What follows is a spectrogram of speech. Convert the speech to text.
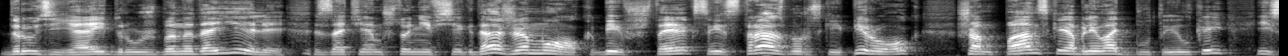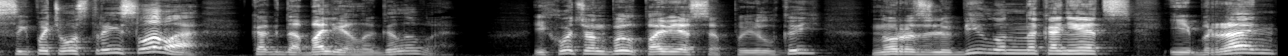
друзья и дружба надоели, за тем, что не всегда же мог бифштекс и страсбургский пирог, шампанское обливать бутылкой и сыпать острые слова, когда болела голова. И хоть он был повеса пылкой, но разлюбил он, наконец, и брань,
